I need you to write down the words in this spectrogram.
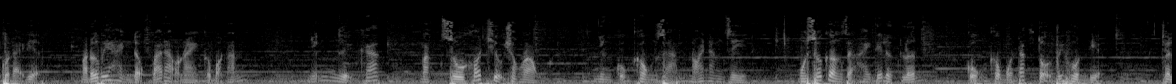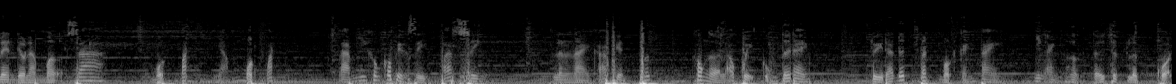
của đại điện. Mà đối với hành động bá đạo này của bọn hắn, những người khác mặc dù khó chịu trong lòng, nhưng cũng không dám nói năng gì. Một số cường giả hay thế lực lớn cũng không muốn đắc tội với hồn điện, cho nên đều là mở ra một mắt nhắm một mắt, làm như không có việc gì phát sinh. Lần này khá phiền phức, không ngờ lão quỷ cũng tới đây. Tuy đã đứt mất một cánh tay, nhưng ảnh hưởng tới thực lực của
